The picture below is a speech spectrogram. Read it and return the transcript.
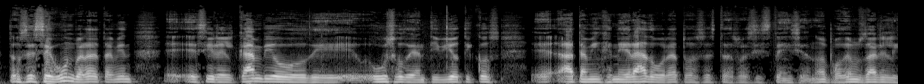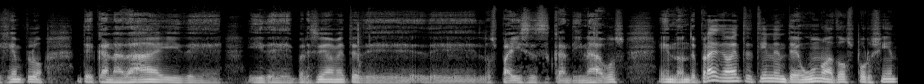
Entonces, según, ¿verdad? También, eh, es decir, el cambio de uso de antibióticos eh, ha también generado, ¿verdad? Todas estas resistencias, ¿no? Podemos dar el ejemplo de Canadá y de, y de precisamente de, de los países escandinavos, en donde prácticamente tienen de 1 a 2%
